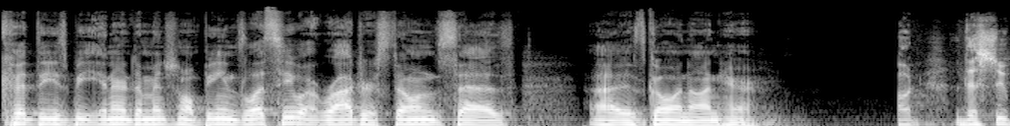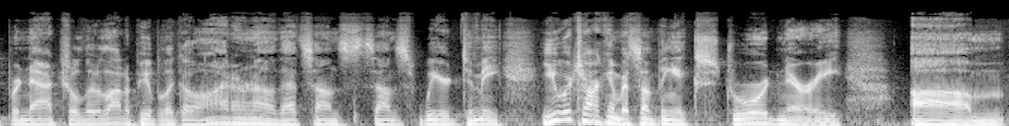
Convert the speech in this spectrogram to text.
could these be interdimensional beings? Let's see what Roger Stone says uh, is going on here. The supernatural. There are a lot of people that go, I don't know. That sounds sounds weird to me. You were talking about something extraordinary, um,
